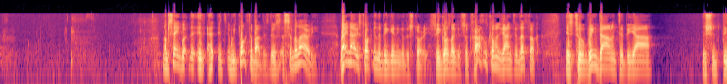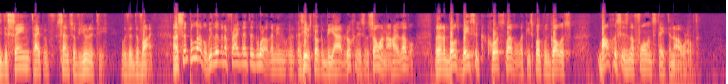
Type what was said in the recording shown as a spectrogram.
I'm saying, but it, it, it, we talked about this. There's a similarity. Right now, he's talking in the beginning of the story. So he goes like this. So Krachel coming down to let's talk is to bring down into Biyah. Uh, there should be the same type of sense of unity with the divine. On a simple level, we live in a fragmented world. I mean, he was talking Biyah, Ruchnis, and so on, a high level. But on a most basic course level, like he spoke with Golos, Malchus is in a fallen state in our world.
